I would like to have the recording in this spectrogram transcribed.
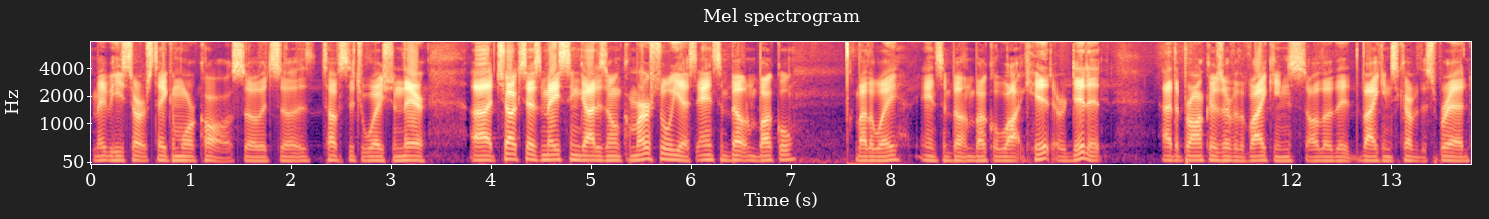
maybe he starts taking more calls. So it's a tough situation there. Uh, Chuck says Mason got his own commercial. Yes, Anson Belt and Buckle. By the way, Anson Belt and Buckle lock hit or did it at the Broncos over the Vikings, although the Vikings covered the spread.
